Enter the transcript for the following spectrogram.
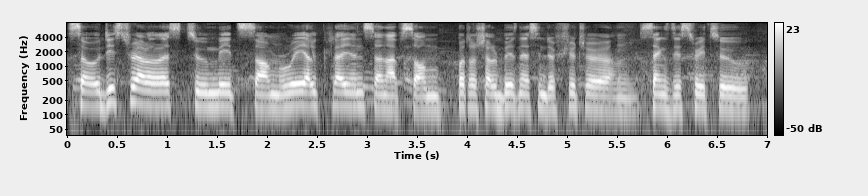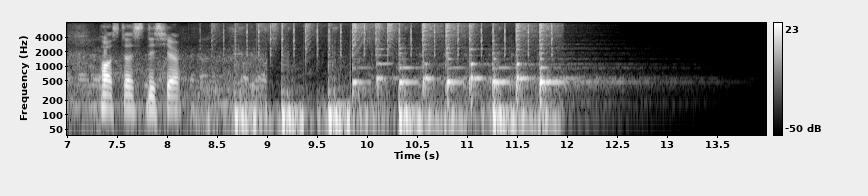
So DISTREE allowed us to meet some real clients and have some potential business in the future and thanks DISTREE to host us this year.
